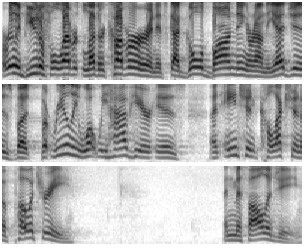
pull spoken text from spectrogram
a really beautiful leather cover and it's got gold bonding around the edges, but, but really what we have here is an ancient collection of poetry and mythology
